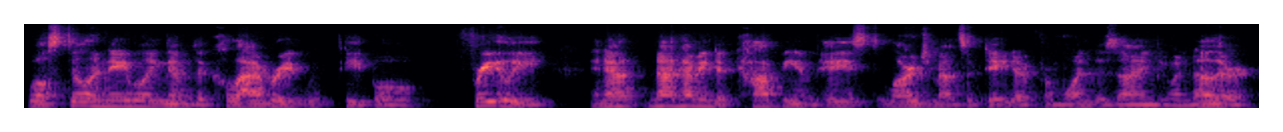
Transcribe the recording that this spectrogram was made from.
while still enabling them to collaborate with people freely and not, having to copy and paste large amounts of data from one design to another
